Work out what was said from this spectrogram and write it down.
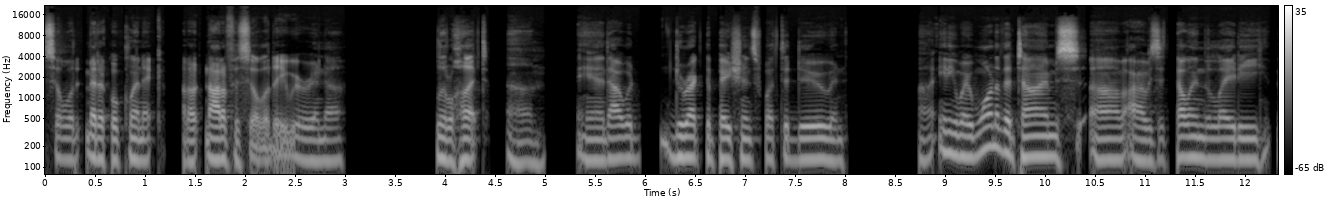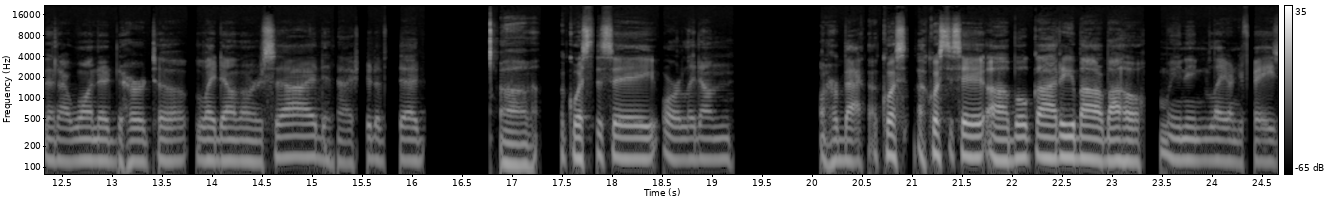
facility, medical clinic, not a, not a facility. We were in a little hut, um, and I would direct the patients what to do. And uh, anyway, one of the times um, I was telling the lady that I wanted her to lay down on her side, and I should have said, uh, "Acuéstese" or lay down on her back. Acuest- Acuéstese uh, boca arriba abajo, meaning lay on your face,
